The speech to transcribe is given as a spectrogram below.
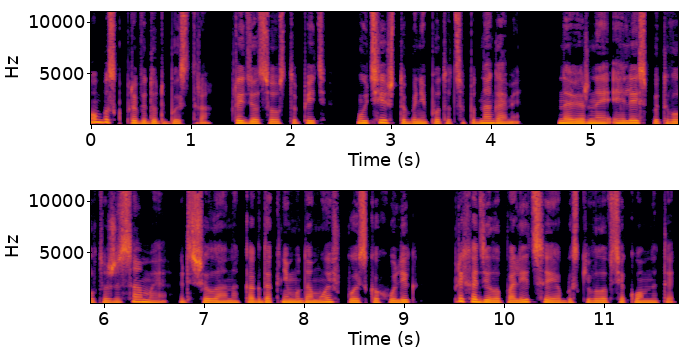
«Обыск проведут быстро. Придется уступить, уйти, чтобы не путаться под ногами». Наверное, Элли испытывал то же самое, решила она, когда к нему домой в поисках улик Приходила полиция и обыскивала все комнаты.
